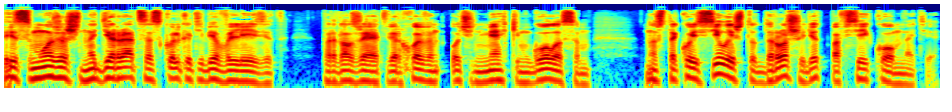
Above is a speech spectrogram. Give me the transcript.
«Ты сможешь надираться, сколько тебе влезет», — продолжает Верховен очень мягким голосом, но с такой силой, что дрожь идет по всей комнате.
